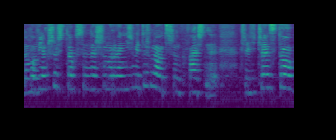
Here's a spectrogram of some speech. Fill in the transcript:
no bo większość toksyn w naszym organizmie też ma odczyn kwaśny, czyli często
